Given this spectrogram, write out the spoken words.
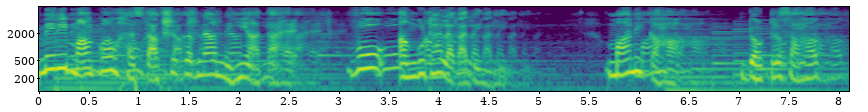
मेरी माँ को हस्ताक्षर करना नहीं आता है, वो अंगूठा लगा देंगी। माँ ने कहा, डॉक्टर साहब,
